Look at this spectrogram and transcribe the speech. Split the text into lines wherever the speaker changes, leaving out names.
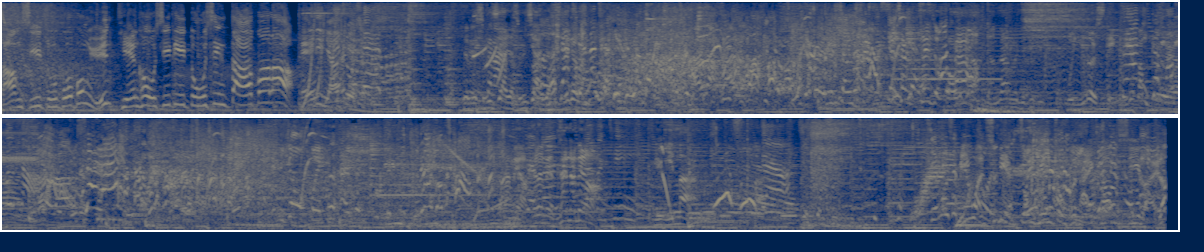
康熙祖国风云，天后熙娣赌性大发了。
我一娘做什么？
这个是不下一下？是下一下？
下钱，那钱。
像像这种，让个稳赢二十点，
对啊，你干嘛分？下来！
你给我回来！
不要说吵。
看到没有？看到没有？看到没有？语音嘛。
节目是。
明晚十点，中天综合台康熙来了。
